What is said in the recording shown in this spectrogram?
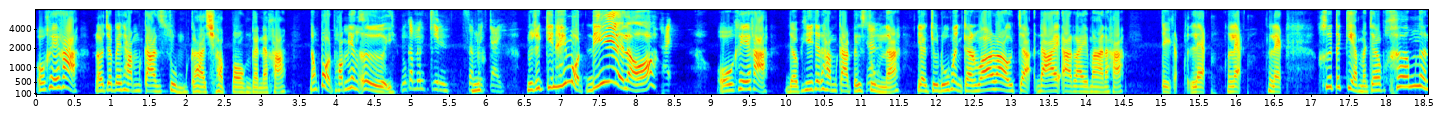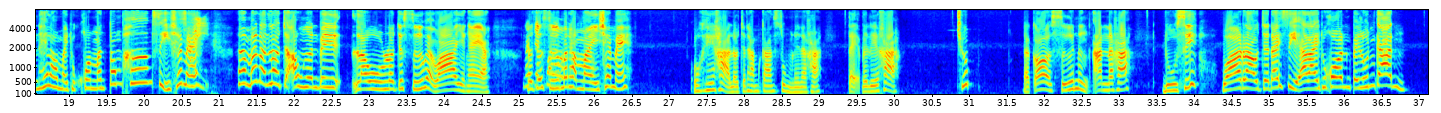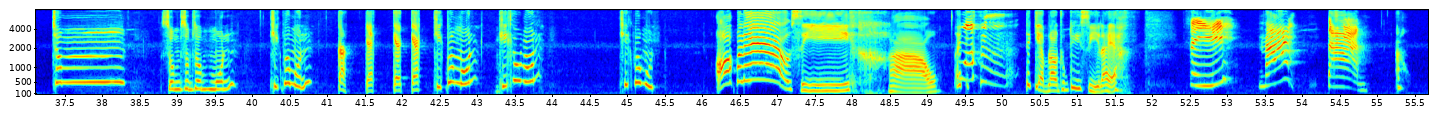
โอเคค่ะ เราจะไปทำการสุ่มกาชาปองกันนะคะ น้องโปรดพร้อมยังเอ่ย หนูกำลังกินสบายใจ หนูจะกินให้หมดดีเลยเหรอ ใช่ โอเคค่ะ เดี๋ยวพี่จะทำการไปสุ่มนะ อยากจะรู้เหมือนกันว่าเราจะได้อะไรมานะคะเด็กแหลกแหลกแหลกคือตะเกียบมันจะเพิ่มเงินให้เราไหมทุกคนมันต้องเพิ่มสิใช่ไหมใช่เออไม่นั้นเราจะเอาเงินไปเราเราจะซื้อแบบว่ายังไงอะเราจะซื้อมาทำไมใช่ไหมโอเคค่ะ เราจะทำการสุ่มเลยนะคะ แตะไปเลยค่ะ ชุบ แล้วก็ซื้อหนึ่งอันนะคะ ดูสิว่าเราจะได้สีอะไรทุกคนไปลุ้นกันชุมซุ่มซุ่มซุ่มหมุน คลิกเพื่อหมุน กักแกกแกกแกกคลิกเพื่อหมุน คลิกเพื่อหมุน คลิกเพื่อหมุน ออกมาแล้ว สีขาวเอ้ยตะเกียบเราทุกทีสีอะไรอะสีน้ำตาล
